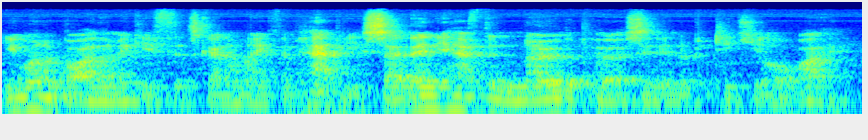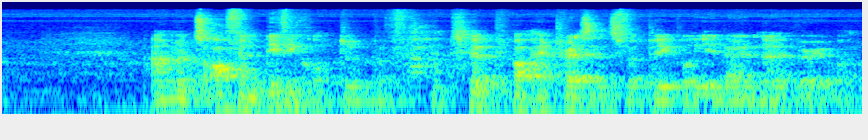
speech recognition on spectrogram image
You want to buy them a gift that's going to make them happy. So then you have to know the person in a particular way. Um, it's often difficult to, to buy presents for people you don't know very well.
